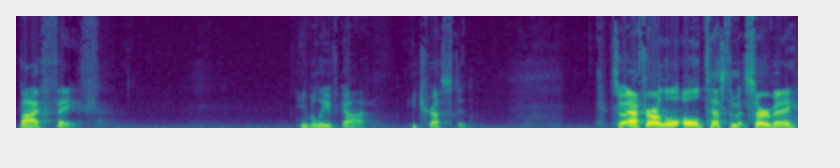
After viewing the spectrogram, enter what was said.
by faith. He believed God, he trusted. So, after our little Old Testament survey,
